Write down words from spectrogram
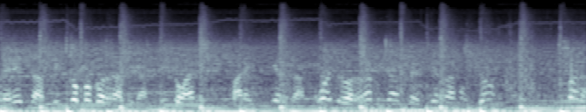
Derecha 5 poco rápida, situar, para izquierda 4 rápida, se cierra mucho, para.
